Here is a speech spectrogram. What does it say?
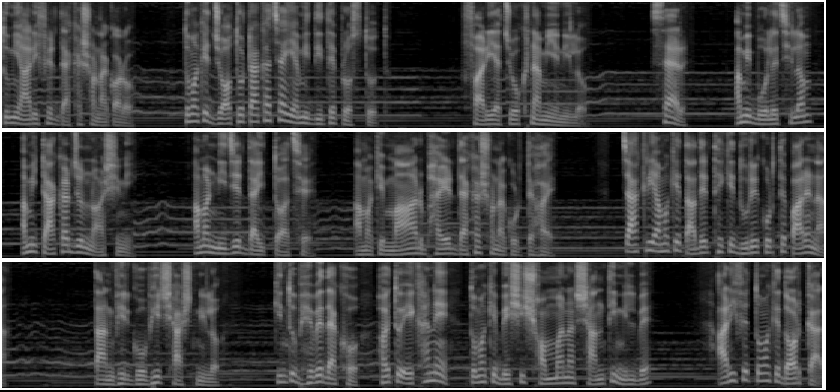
তুমি আরিফের দেখাশোনা করো। তোমাকে যত টাকা চাই আমি দিতে প্রস্তুত। ফারিয়া চোখ নামিয়ে নিল। স্যার আমি বলেছিলাম আমি টাকার জন্য আসিনি। আমার নিজের দায়িত্ব আছে। আমাকে মা আর ভাইয়ের দেখাশোনা করতে হয়। চাকরি আমাকে তাদের থেকে দূরে করতে পারে না। তানভীর গভীর শ্বাস নিল। কিন্তু ভেবে দেখো হয়তো এখানে তোমাকে বেশি সম্মান আর শান্তি মিলবে। আরিফের তোমাকে দরকার।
